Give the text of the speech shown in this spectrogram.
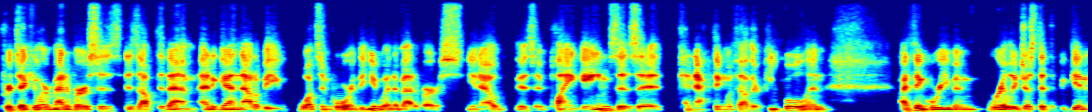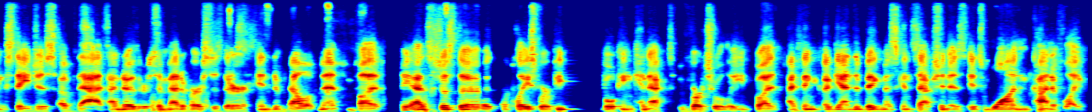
particular metaverse is, is up to them. And again, that'll be what's important to you in a metaverse. You know, is it playing games? Is it connecting with other people? And I think we're even really just at the beginning stages of that. I know there's some metaverses that are in development, but yeah, it's just a, a place where people can connect virtually. But I think again, the big misconception is it's one kind of like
